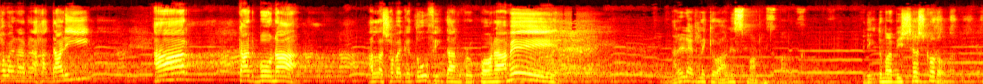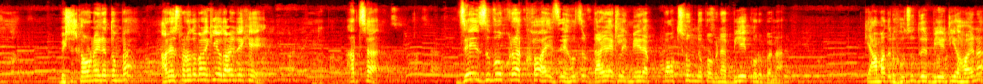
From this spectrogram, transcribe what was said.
সবাই না, দাড়ি আর কাটবো না। আল্লাহ সবাইকে তৌফিক দান করুক পনা আমি দাড়ি রাখলে কেউ আনস্মার্ট হতে পারে না। এটা কি তোমরা বিশ্বাস করো? বিশ্বাস করো না এটা তোমরা? আনস্মার্ট হতে পারে কেউ দাঁড়িয়ে রেখে? না। আচ্ছা যে যুবকরা কয় যে হুজুর দাঁড়িয়ে রাখলে মেয়েরা পছন্দ করবে না, বিয়ে করবে না, কি আমাদের হুজুরদের বিয়েটি হয় না?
